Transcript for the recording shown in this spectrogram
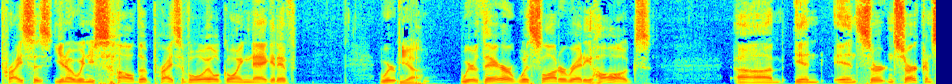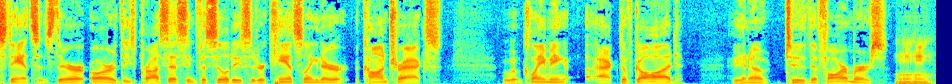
prices. You know, when you saw the price of oil going negative, we're Yeah. We're there with slaughter ready hogs. Um, in in certain circumstances, there are these processing facilities that are canceling their contracts, claiming act of God, you know, to the farmers. Mm-hmm.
